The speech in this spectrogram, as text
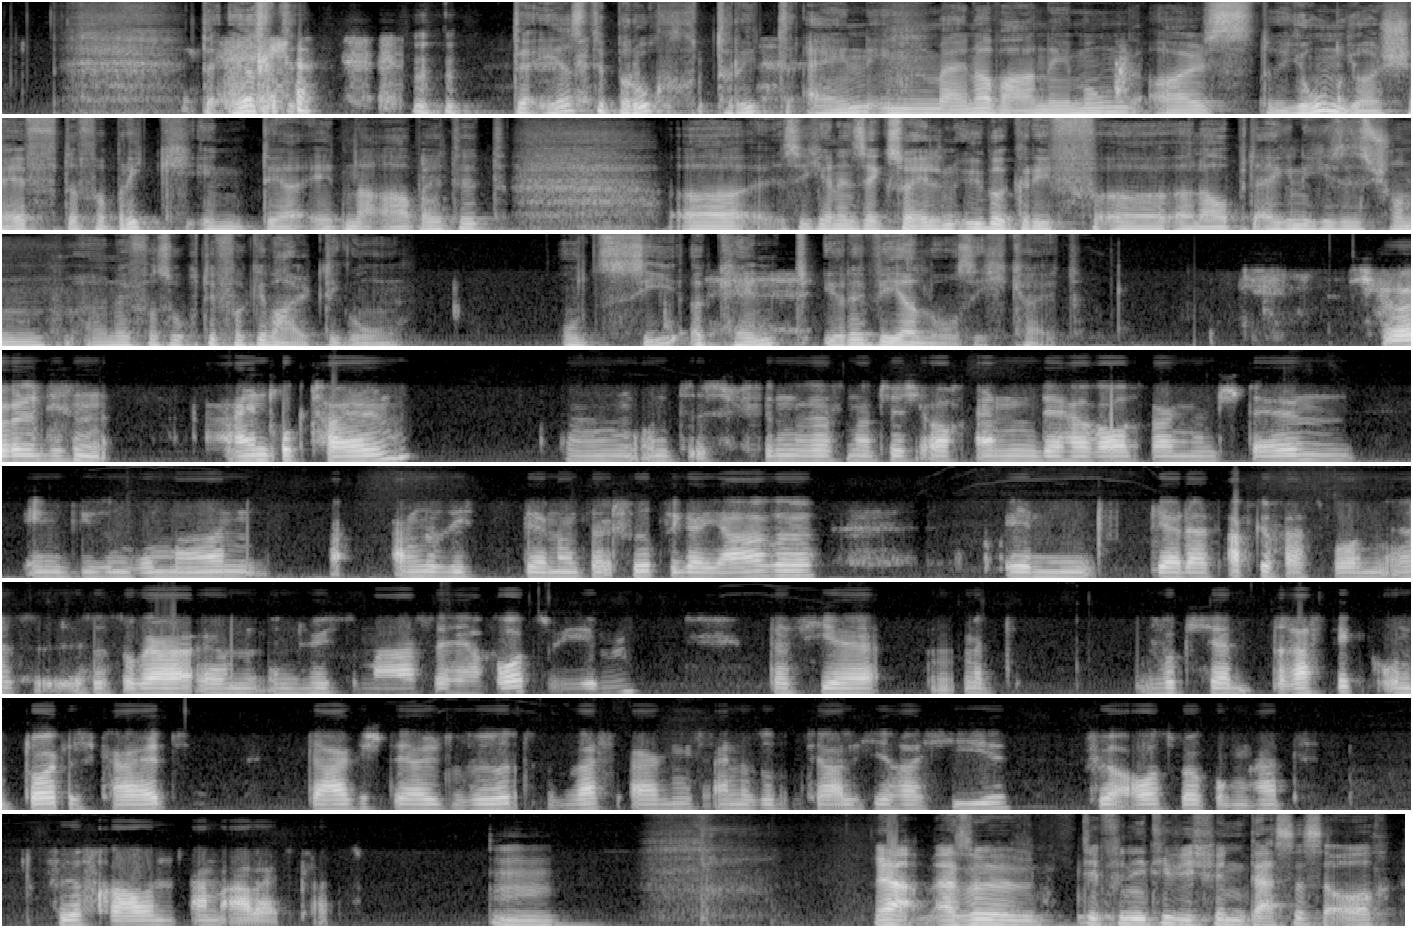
Der erste, der erste Bruch tritt ein in meiner Wahrnehmung, als der Juniorchef der Fabrik, in der Edna arbeitet, äh, sich einen sexuellen Übergriff äh, erlaubt. Eigentlich ist es schon eine versuchte Vergewaltigung. Und sie erkennt ihre Wehrlosigkeit. Ich würde diesen Eindruck teilen. Ähm, und ich finde das natürlich auch einen der herausragenden Stellen in diesem Roman angesichts der 1940er Jahre, in der das abgefasst worden ist, ist es sogar ähm, in höchstem Maße hervorzuheben, dass hier mit wirklicher Drastik und Deutlichkeit dargestellt wird, was eigentlich eine soziale Hierarchie für Auswirkungen hat für Frauen am Arbeitsplatz. Mhm. Ja, also definitiv. Ich finde, das ist auch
